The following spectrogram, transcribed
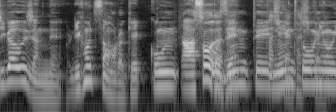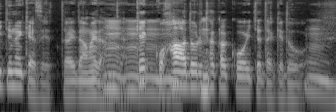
違うじゃんね。リホチさんほら結婚あそうだね。前提念頭に置いてなきゃ絶対ダメだみたいな、結構ハードル高く置いてたけど、うん。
